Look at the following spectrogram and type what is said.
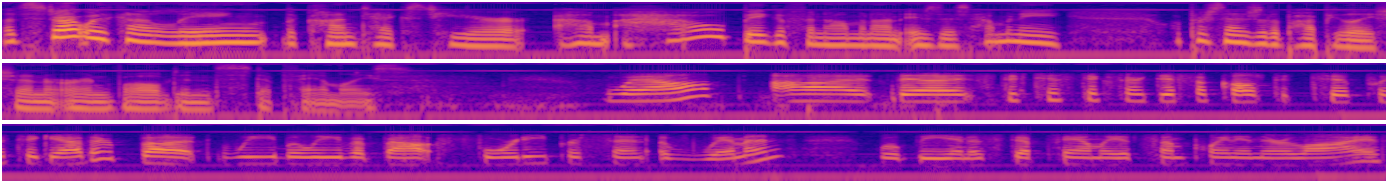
Let's start with kind of laying the context here. Um, how big a phenomenon is this? How many what percentage of the population are involved in step families? Well, uh, the statistics are difficult to, put together, but we believe about 40% of women will be in a step family at some point in their lives.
